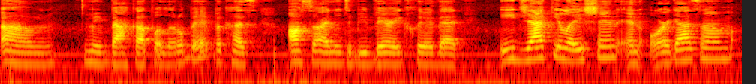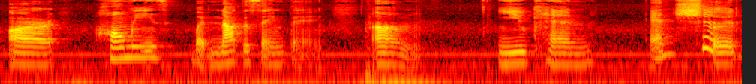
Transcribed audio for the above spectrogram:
um let me back up a little bit because also I need to be very clear that ejaculation and orgasm are homies but not the same thing. Um, you can and should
